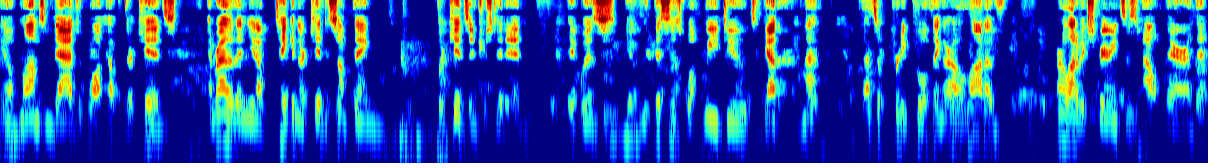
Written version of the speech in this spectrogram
you know, moms and dads would walk up with their kids, and rather than you know taking their kid to something their kids interested in, it was you know, this is what we do together, and that that's a pretty cool thing. There are a lot of there are a lot of experiences out there that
